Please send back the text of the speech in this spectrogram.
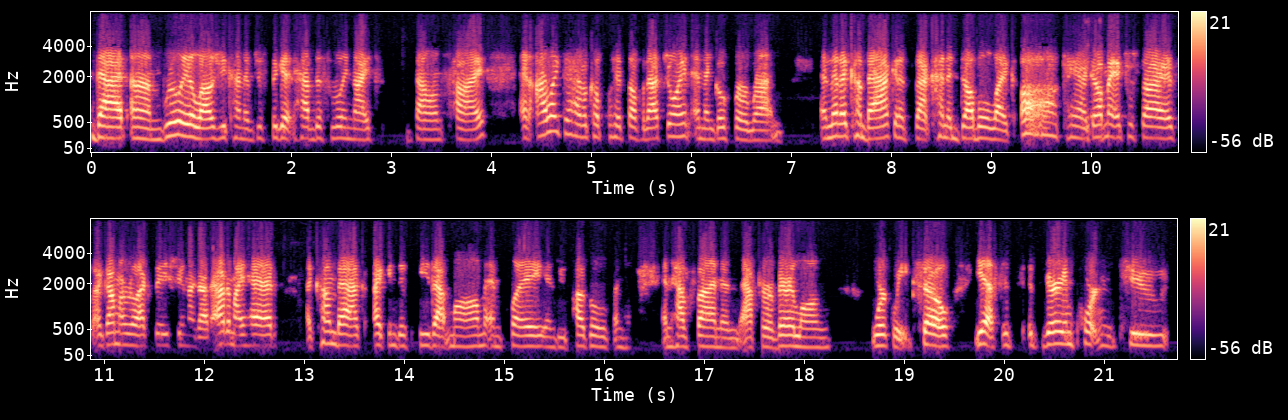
that um, really allows you kind of just to get have this really nice balanced high and i like to have a couple hits off of that joint and then go for a run and then i come back and it's that kind of double like oh okay i got my exercise i got my relaxation i got out of my head I come back, I can just be that mom and play and do puzzles and and have fun. And after a very long work week. So yes, it's it's very important to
